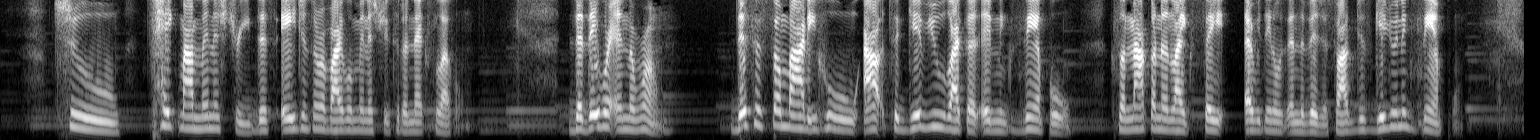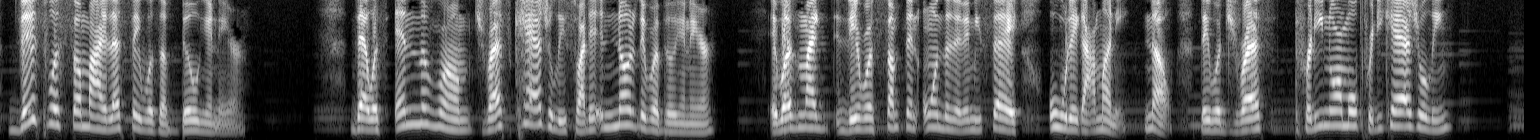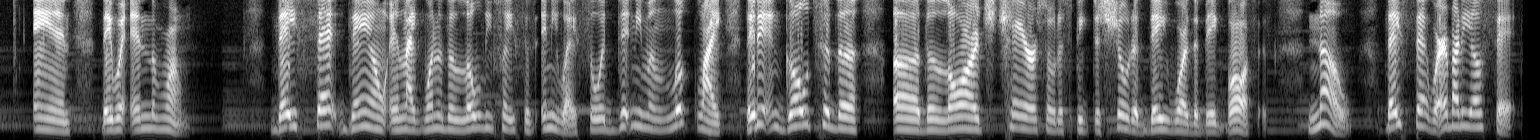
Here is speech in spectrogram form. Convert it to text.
to take my ministry, this Agents of Revival ministry to the next level, that they were in the room. This is somebody who out to give you like a, an example because I'm not to like say everything that was in the vision. So I'll just give you an example. This was somebody, let's say was a billionaire that was in the room dressed casually, so I didn't know that they were a billionaire. It wasn't like there was something on them that made me say, "Ooh, they got money." No, they were dressed pretty normal, pretty casually, and they were in the room. They sat down in like one of the lowly places anyway, so it didn't even look like they didn't go to the uh the large chair, so to speak, to show that they were the big bosses. No, they sat where everybody else sat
